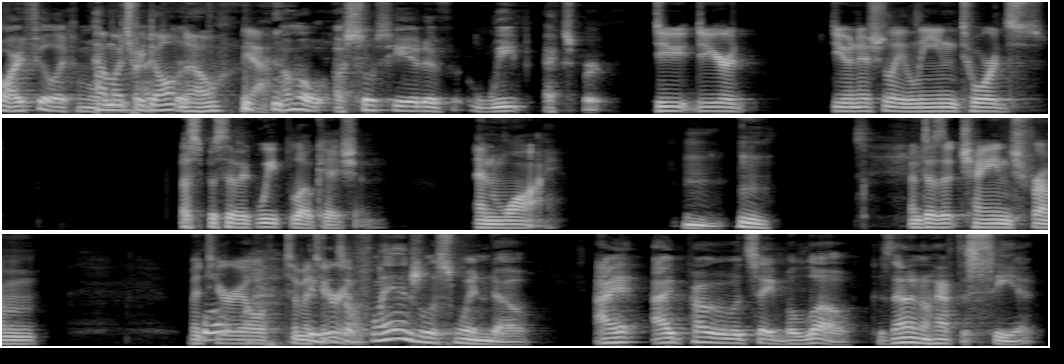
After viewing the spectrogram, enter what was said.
Oh, I feel like I'm a How much we weep don't know. yeah. I'm a associative weep expert. do you, do your, do you initially lean towards a specific weep location, and why? Hmm. And does it change from material to material? If it's a flangeless window, I I probably would say below because then I don't have to see it.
